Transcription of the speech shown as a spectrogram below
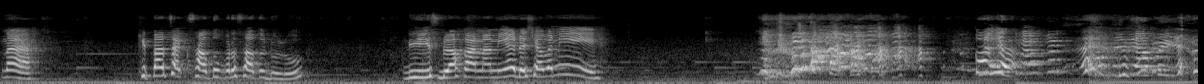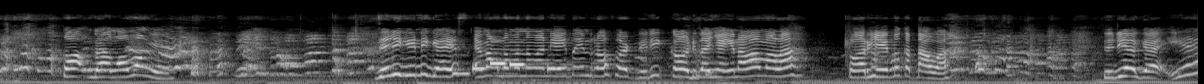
Nah, kita cek satu persatu dulu. Di sebelah kanan nih ada siapa nih? Kok nggak? Kok nggak ngomong ya? Jadi gini guys, emang teman-temannya itu introvert. Jadi kalau ditanyain nama malah keluarnya itu ketawa. Jadi agak ya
